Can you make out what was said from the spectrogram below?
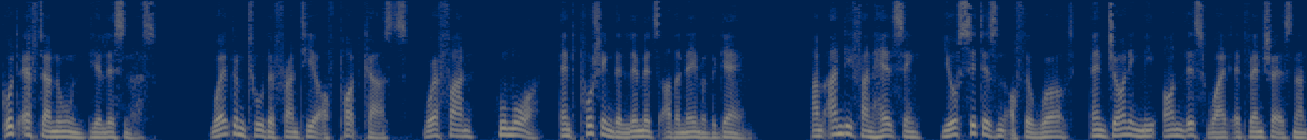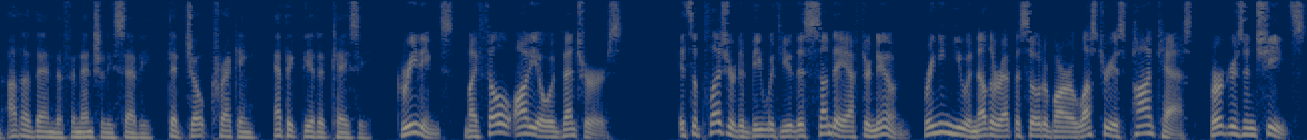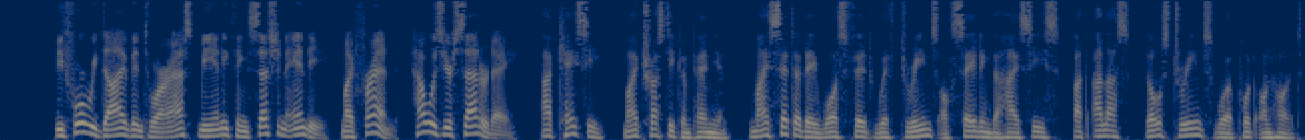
Good afternoon, dear listeners. Welcome to the frontier of podcasts, where fun, humor, and pushing the limits are the name of the game. I'm Andy van Helsing, your citizen of the world, and joining me on this wild adventure is none other than the financially savvy, dead joke cracking, epic bearded Casey. Greetings, my fellow audio adventurers. It's a pleasure to be with you this Sunday afternoon, bringing you another episode of our illustrious podcast, Burgers and Sheets. Before we dive into our Ask Me Anything session, Andy, my friend, how was your Saturday? Ah, Casey, my trusty companion, my Saturday was filled with dreams of sailing the high seas, but alas, those dreams were put on hold.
